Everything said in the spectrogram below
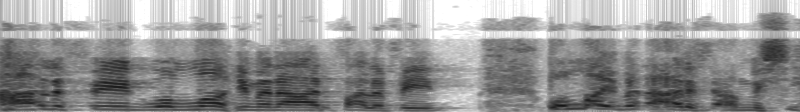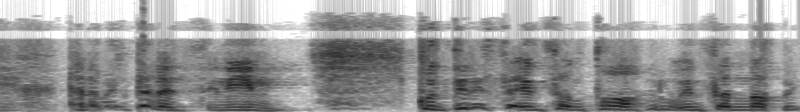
على فين؟ والله ما أنا عارف على فين. والله ما أنا عارف يا عم الشيخ. أنا من ثلاث سنين كنت لسه إنسان طاهر وإنسان نقي.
